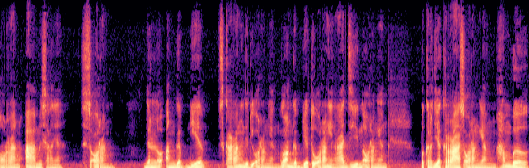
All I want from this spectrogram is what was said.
orang A misalnya, seseorang dan lo anggap dia sekarang jadi orang yang lo anggap dia tuh orang yang rajin, orang yang pekerja keras, orang yang humble.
